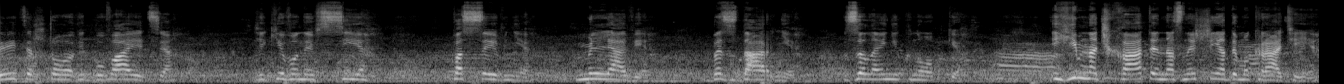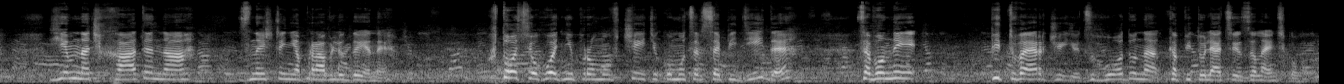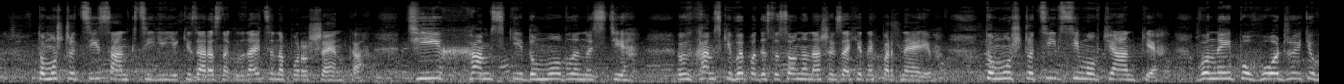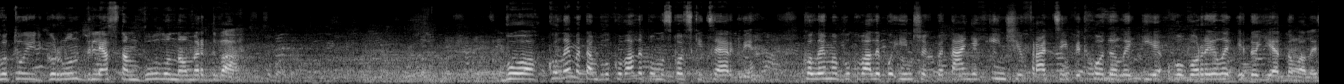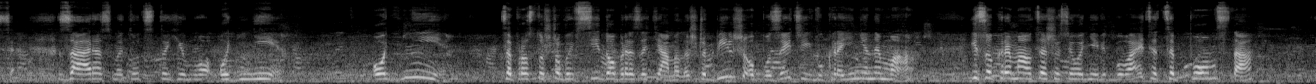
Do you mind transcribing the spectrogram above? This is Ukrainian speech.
Дивіться, що відбувається, які вони всі пасивні, мляві, бездарні, зелені кнопки. І їм начхати на знищення демократії, їм начхати на знищення прав людини. Хто сьогодні промовчить і кому це все підійде, це вони підтверджують згоду на капітуляцію Зеленського. Тому що ці санкції, які зараз накладаються на Порошенка, ті хамські домовленості, хамські випади стосовно наших західних партнерів, тому що ці всі мовчанки вони погоджують і готують ґрунт для Стамбулу номер 2 Бо коли ми там блокували по московській церкві, коли ми блокували по інших питаннях, інші фракції підходили і говорили і доєднувалися. Зараз ми тут стоїмо одні. Одні. Це просто щоб всі добре затямили, що більше опозиції в Україні нема. І, зокрема, це, що сьогодні відбувається, це помста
